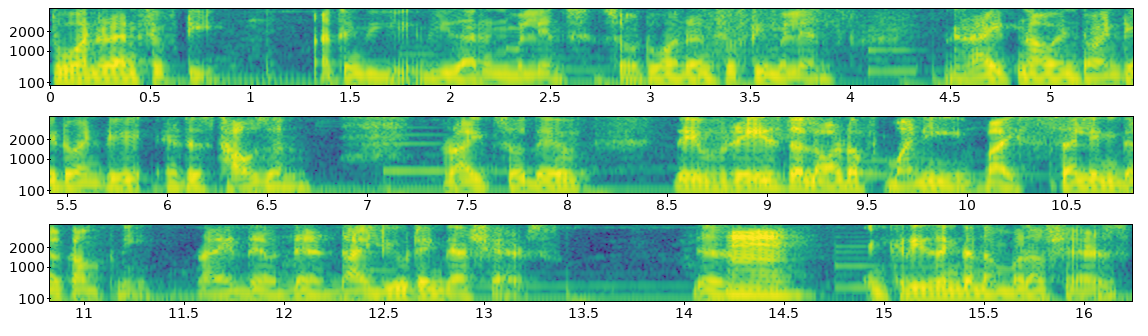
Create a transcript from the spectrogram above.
250 i think the, these are in millions so 250 million right now in 2020 it is 1000 right? So they've they've raised a lot of money by selling the company right? They're, they're diluting their shares. They're Hmm. increasing the number of shares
